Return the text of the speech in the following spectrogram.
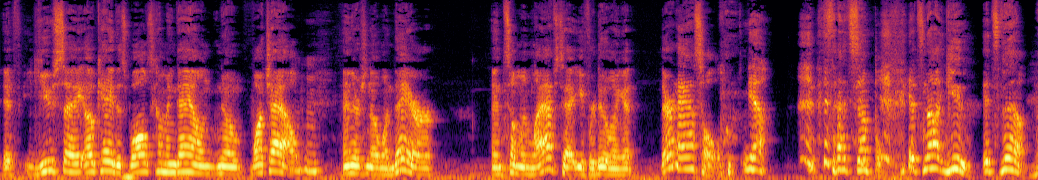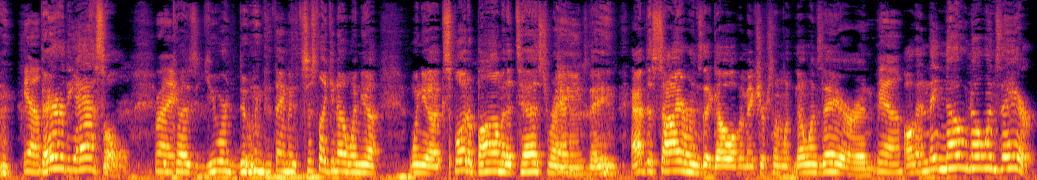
If you say, "Okay, this wall's coming down," you know, watch out, mm-hmm. and there's no one there, and someone laughs at you for doing it, they're an asshole. Yeah. It's that simple. It's not you. It's them. Yeah. They're the asshole. Right. Because you are doing the thing. It's just like you know when you when you explode a bomb at a test range, they have the sirens that go up and make sure someone no one's there and Yeah. all that, and they know no one's there.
